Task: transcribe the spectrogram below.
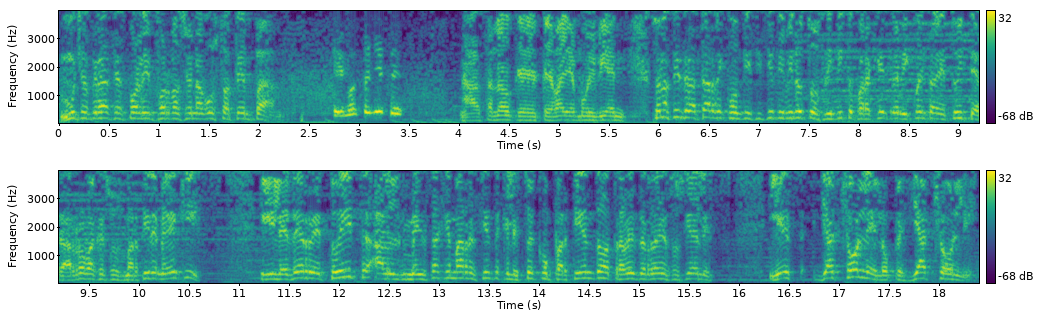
Muchas gracias por la información, Augusto Atempa. Seguimos pendientes. Hasta luego, que te vaya muy bien. Son las 6 de la tarde con 17 minutos. Le invito para que entre a mi cuenta de Twitter, arroba Jesús Martín MX, y le dé retweet al mensaje más reciente que le estoy compartiendo a través de redes sociales. Y es Ya Chole, López, Ya Chole.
